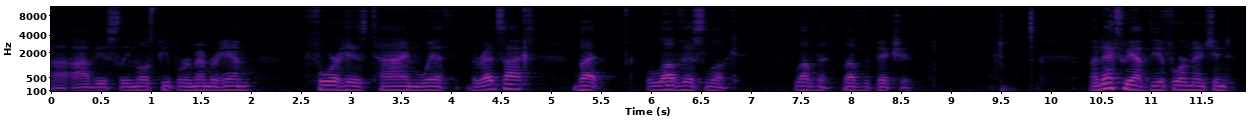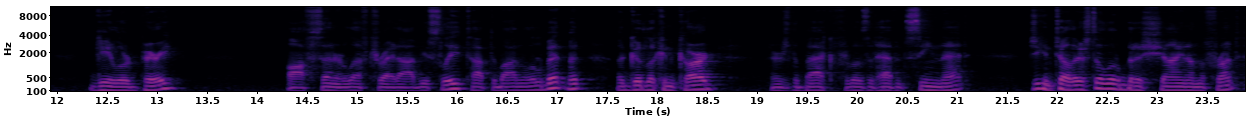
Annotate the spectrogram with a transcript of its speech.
Uh, obviously, most people remember him for his time with the Red Sox, but love this look. Love the love the picture. Uh, next, we have the aforementioned Gaylord Perry. Off center, left to right, obviously, top to bottom a little bit, but a good looking card. There's the back for those that haven't seen that. As you can tell, there's still a little bit of shine on the front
